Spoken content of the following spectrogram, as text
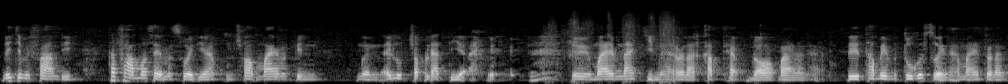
หรือจะไปฟาร์มดี ถ้าฟาร์มมอเสสมันสวยดีนะผมชอบไม้มันเป็นเหมือนไอ้รูปช็อกโกแลตดีอะเออไม้มันน่ากินนะเวลาขับแถบดอกมาแล้วนะฮะหรือทำเป็นประตูก็สวยนะไม้ตัวนั้น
